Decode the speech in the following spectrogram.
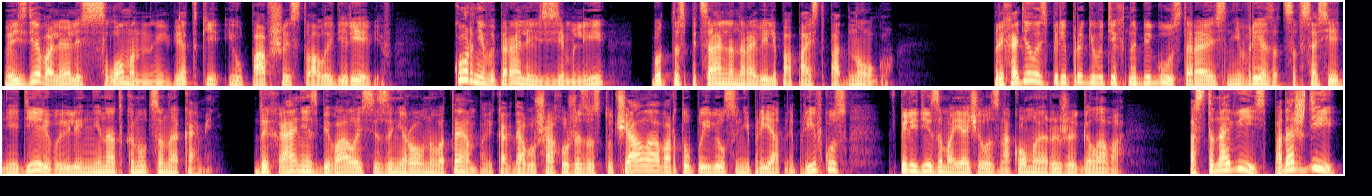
Везде валялись сломанные ветки и упавшие стволы деревьев. Корни выпирали из земли, будто специально норовили попасть под ногу. Приходилось перепрыгивать их на бегу, стараясь не врезаться в соседнее дерево или не наткнуться на камень. Дыхание сбивалось из-за неровного темпа, и когда в ушах уже застучало, а во рту появился неприятный привкус, впереди замаячила знакомая рыжая голова. «Остановись! Подожди!»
